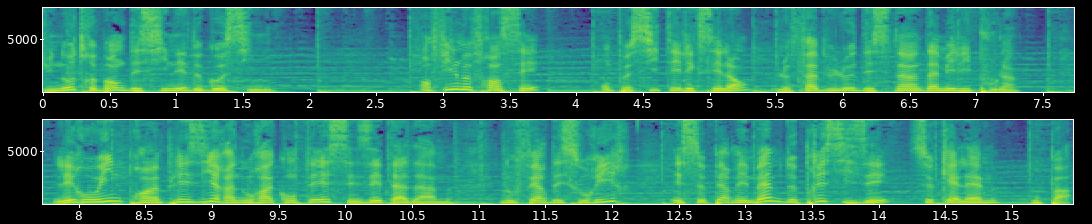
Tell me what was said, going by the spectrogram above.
d'une autre bande dessinée de Goscinny. En film français, on peut citer l'excellent Le fabuleux destin d'Amélie Poulain. L'héroïne prend un plaisir à nous raconter ses états d'âme, nous faire des sourires et se permet même de préciser ce qu'elle aime ou pas.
